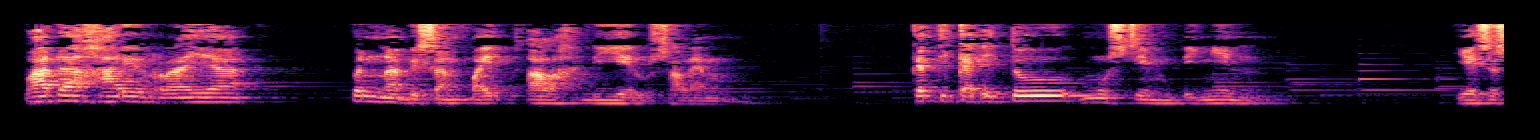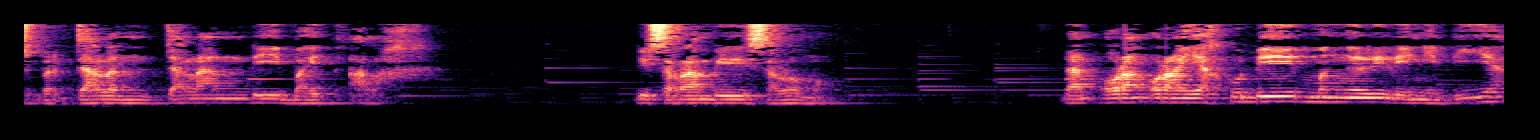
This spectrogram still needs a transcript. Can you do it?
pada hari raya penabisan bait Allah di Yerusalem. Ketika itu musim dingin. Yesus berjalan-jalan di bait Allah. Di serambi Salomo. Dan orang-orang Yahudi mengelilingi dia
